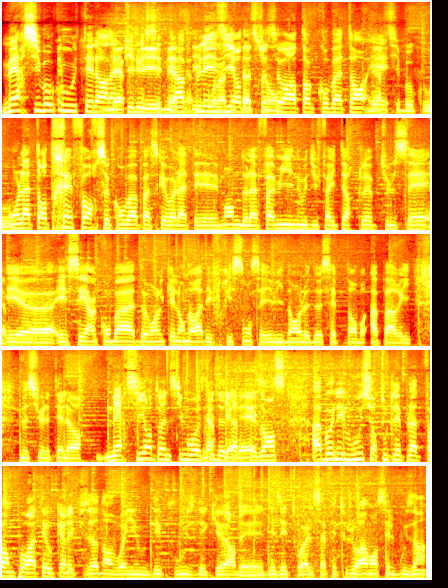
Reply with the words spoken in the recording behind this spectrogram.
Merci beaucoup, Taylor Lapillus. C'était un plaisir de te recevoir en tant que combattant. Merci beaucoup. On l'attend très fort ce combat parce que voilà, t'es membre de la famille ou du Fighter Club, tu le sais, et, euh, et c'est un combat devant lequel on aura des frissons, c'est évident, le 2 septembre à Paris. Monsieur le Taylor, merci Antoine Simon aussi Merci, de ta Alex. présence. Abonnez-vous sur toutes les plateformes pour rater aucun épisode. Envoyez-nous des pouces, des cœurs, des, des étoiles, ça fait toujours avancer le bousin.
